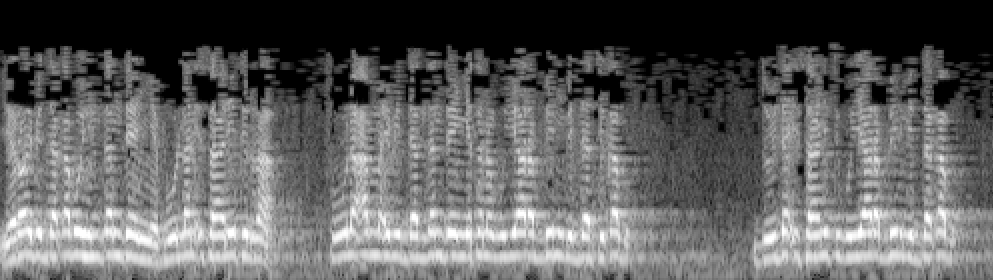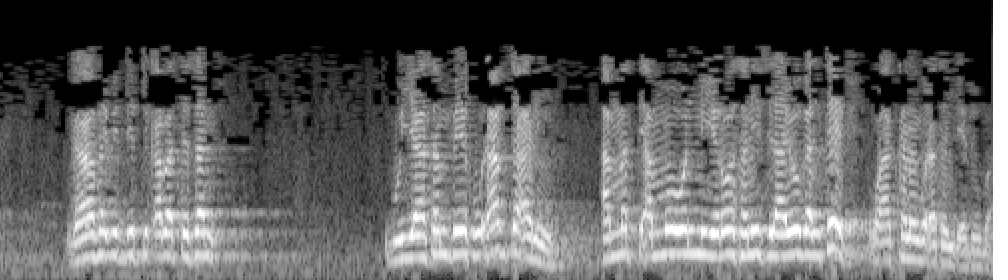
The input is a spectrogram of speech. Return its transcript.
yeroo ibidda qabu hin dandeenye fuulan isaaniitirra fuula amma ibidda hin dandeenye tana guyyaa rabbiin ibiddatti qabu duyda isaanitti guyyaa rabbiin ibidda qabu gaafa ibidditti qabatte san guyyaa san beekuudhaaf ta'anii ammatti ammoo wanni yeroo sanii silaa yoo galteef waa akkana godhatan jedhe duuba.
